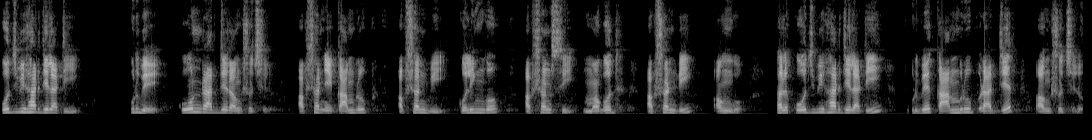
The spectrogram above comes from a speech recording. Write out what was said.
কোচবিহার জেলাটি পূর্বে কোন রাজ্যের অংশ ছিল? Option A Kamrup, option B Kalinga, option C Magadh, option D Anga. তাহলে কোচবিহার জেলাটি পূর্বে কামরূপ রাজ্যের অংশ ছিল।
